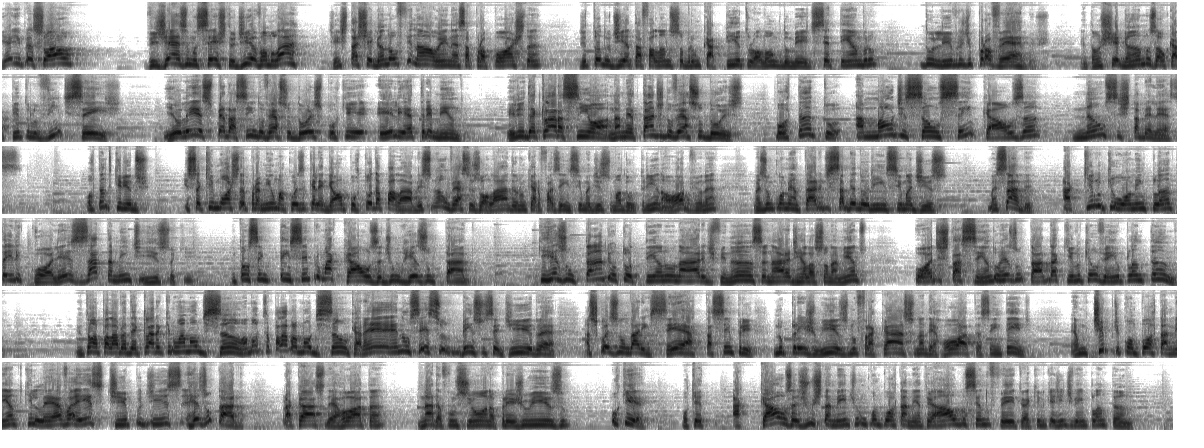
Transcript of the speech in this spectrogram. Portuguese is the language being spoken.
E aí, pessoal? 26 dia, vamos lá? A gente está chegando ao final, hein, nessa proposta de todo dia estar tá falando sobre um capítulo ao longo do mês de setembro do livro de Provérbios. Então chegamos ao capítulo 26. E eu leio esse pedacinho do verso 2 porque ele é tremendo. Ele declara assim, ó, na metade do verso 2: Portanto, a maldição sem causa não se estabelece Portanto, queridos, isso aqui mostra para mim uma coisa que é legal por toda a palavra. Isso não é um verso isolado, eu não quero fazer em cima disso uma doutrina, óbvio, né? Mas um comentário de sabedoria em cima disso. Mas sabe, aquilo que o homem planta, ele colhe. É exatamente isso aqui. Então tem sempre uma causa de um resultado. Que resultado eu estou tendo na área de finanças, na área de relacionamentos? Pode estar sendo o resultado daquilo que eu venho plantando. Então a palavra declara que não há maldição. A, maldição, a palavra maldição, cara, é, é não ser bem sucedido, é as coisas não darem certo, tá sempre no prejuízo, no fracasso, na derrota, você entende? É um tipo de comportamento que leva a esse tipo de resultado. Fracasso, derrota, nada funciona, prejuízo. Por quê? Porque a causa é justamente um comportamento, é algo sendo feito, é aquilo que a gente vem implantando.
